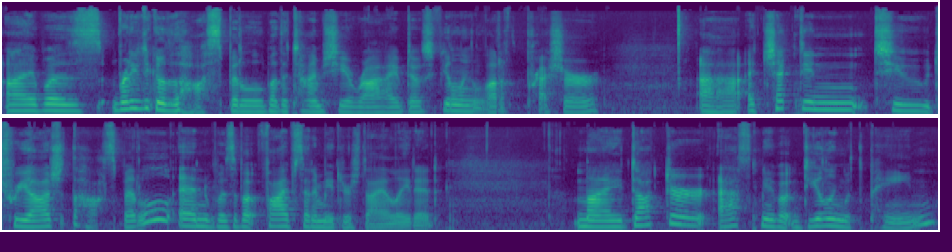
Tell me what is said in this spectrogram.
I was ready to go to the hospital by the time she arrived. I was feeling a lot of pressure. Uh, I checked in to triage at the hospital and was about five centimeters dilated. My doctor asked me about dealing with pain,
